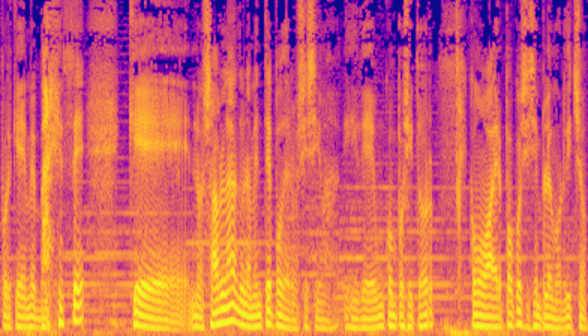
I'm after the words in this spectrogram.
porque me parece que nos habla de una mente poderosísima y de un compositor como va a haber pocos y siempre lo hemos dicho.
